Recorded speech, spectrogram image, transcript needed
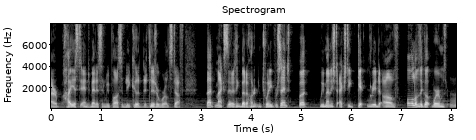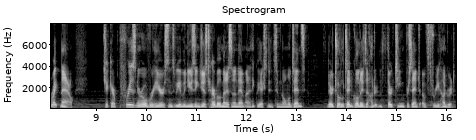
our highest end medicine we possibly could, the Glitter World stuff. That maxes out, I think, about 120%, but we managed to actually get rid of all of the gut worms right now. Check our prisoner over here, since we have been using just herbal medicine on them, and I think we actually did some normal tens. Their total tend quality is 113% of 300.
